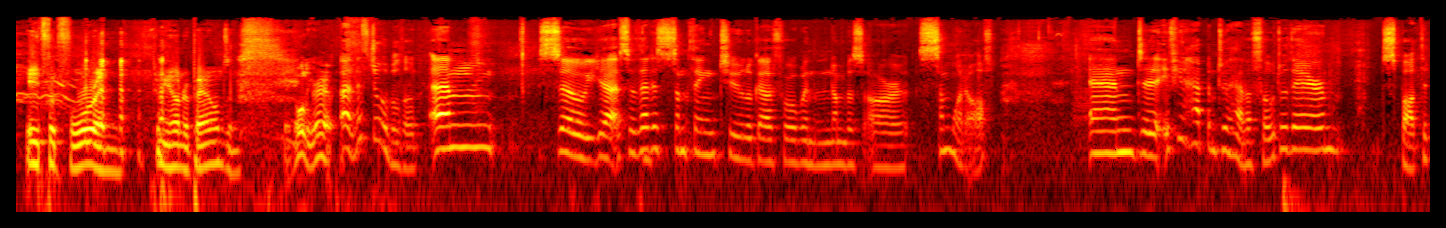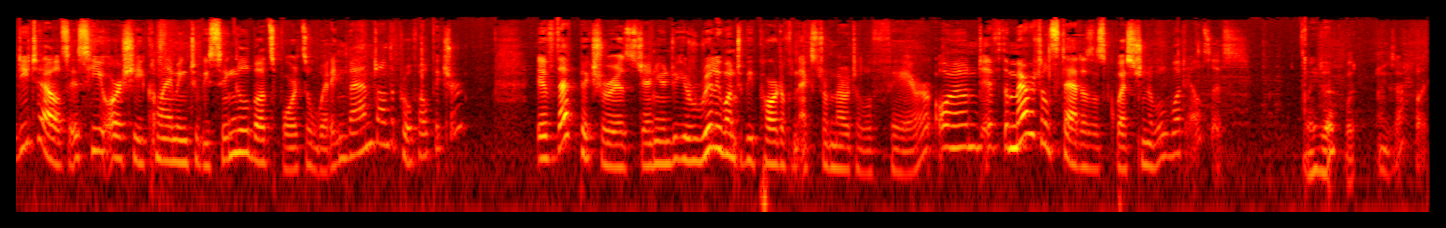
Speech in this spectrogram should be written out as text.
eight foot four and three hundred pounds, and like, holy crap! Uh, that's doable though. Um, so yeah, so that is something to look out for when the numbers are somewhat off. And uh, if you happen to have a photo there, spot the details. Is he or she claiming to be single but sports a wedding band on the profile picture? If that picture is genuine, do you really want to be part of an extramarital affair? And if the marital status is questionable, what else is? Exactly. Exactly.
